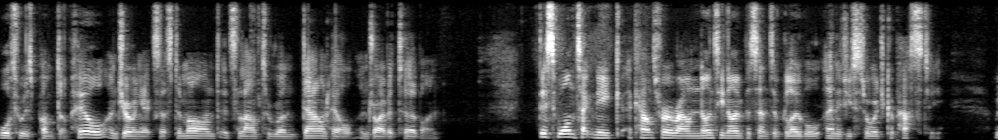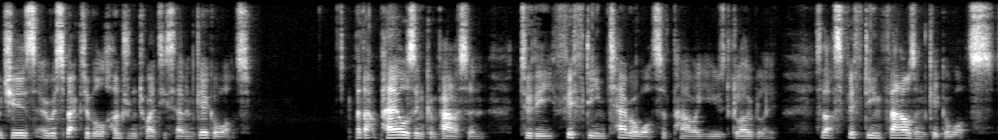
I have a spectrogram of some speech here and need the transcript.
water is pumped uphill, and during excess demand, it's allowed to run downhill and drive a turbine. This one technique accounts for around 99% of global energy storage capacity, which is a respectable 127 gigawatts. But that pales in comparison to the 15 terawatts of power used globally. So that's 15,000 gigawatts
